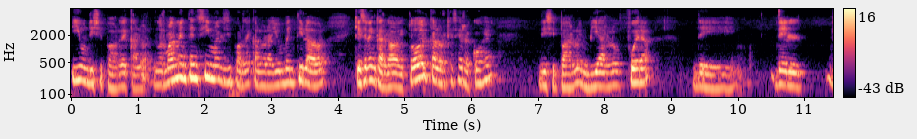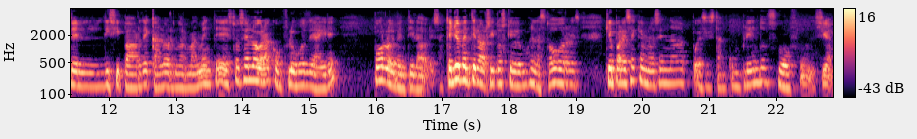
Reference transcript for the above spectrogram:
y un disipador de calor. Normalmente encima del disipador de calor hay un ventilador que es el encargado de todo el calor que se recoge, disiparlo, enviarlo fuera de, del, del disipador de calor. Normalmente esto se logra con flujos de aire por los ventiladores. Aquellos ventiladorcitos que vemos en las torres, que parece que no hacen nada, pues están cumpliendo su función.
